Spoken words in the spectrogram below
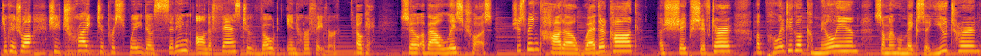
就可以说，She tried to persuade those sitting on the fence to vote in her favor. Okay. So about Liz Truss, she's been called a weathercock, a shapeshifter, a political chameleon, someone who makes a U-turn,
